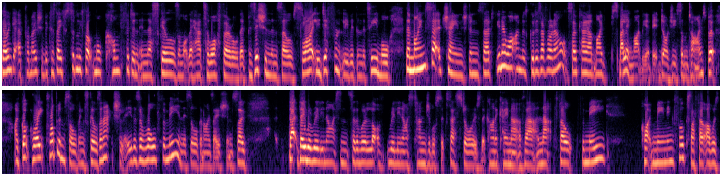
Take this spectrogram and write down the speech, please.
go and get a promotion because they suddenly felt more confident in their skills and what they had to offer, or they positioned themselves slightly differently within the team, or their mindset had changed and said, you know what, I'm as good as everyone else. Okay, my spelling might be a bit dodgy sometimes, but I've got great problem solving skills, and actually, there's a role for me in this organisation. So that they were really nice and so there were a lot of really nice tangible success stories that kind of came out of that and that felt for me quite meaningful because I felt I was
